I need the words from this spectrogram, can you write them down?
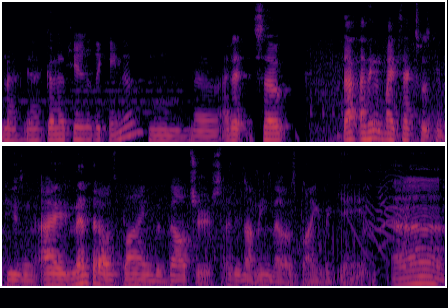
No, yeah, go ahead. Tears of the Kingdom? Mm, no, I didn't. So, that I think my text was confusing. I meant that I was buying the vouchers. I did not mean that I was buying the game. Oh.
